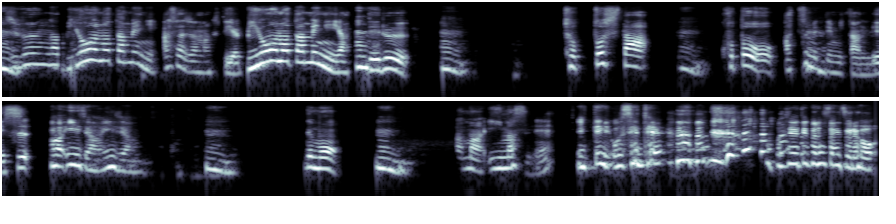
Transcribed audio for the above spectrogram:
うん。自分が美容のために、朝じゃなくていや美容のためにやってるうん。ちょっとしたうん。ことを集めてみたんです。あいいじゃんいいじゃん。うん。でもうん。あまあ言いますね。言って教えて。教えてくださいそれを。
